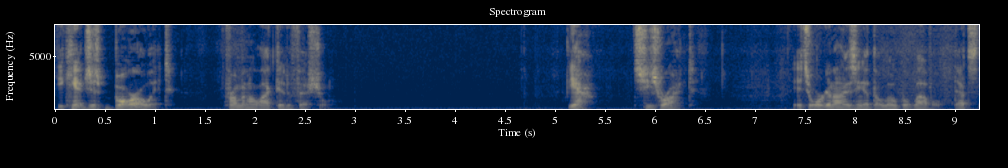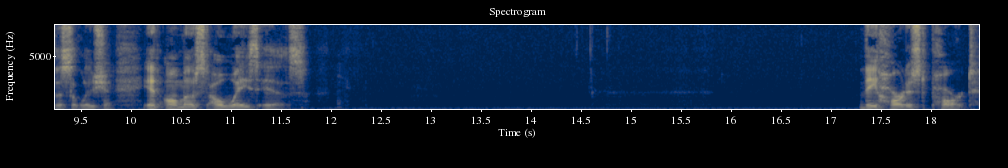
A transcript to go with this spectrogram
You can't just borrow it from an elected official. Yeah, she's right. It's organizing at the local level. That's the solution. It almost always is. the hardest part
